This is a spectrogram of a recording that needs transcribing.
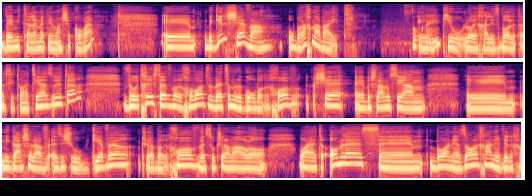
די מתעלמת ממה שקורה. בגיל שבע הוא ברח מהבית. Okay. אוקיי. כי הוא לא יכל לסבול את הסיטואציה הזו יותר והוא התחיל להסתובב ברחובות ובעצם לגור ברחוב כשבשלב מסוים אה, ניגש אליו איזשהו גבר כשהוא היה ברחוב וסוג של אמר לו וואי אתה הומלס אה, בוא אני אעזור לך אני אביא לך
